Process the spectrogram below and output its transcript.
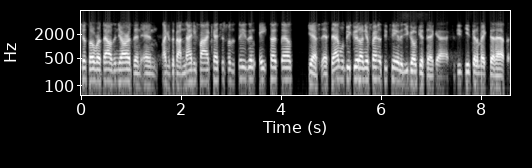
just over a thousand yards, and and like I said, about 95 catches for the season, eight touchdowns. Yeah, if, if that would be good on your fantasy team, then you go get that guy. He, he's going to make that happen.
